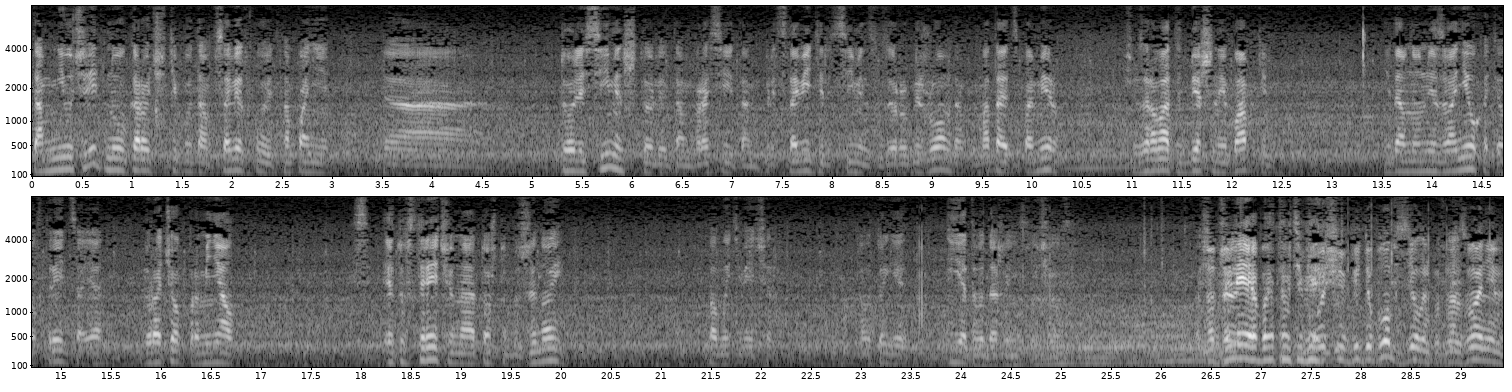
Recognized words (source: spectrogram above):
там не учредитель, ну, короче, типа там в совет входит компании э, то ли Siemens, что ли, там в России, там представитель Siemens за рубежом, там мотается по миру. В общем, зарабатывает бешеные бабки. Недавно он мне звонил, хотел встретиться, а я, дурачок, променял эту встречу на то, чтобы с женой побыть вечер. В итоге и этого даже не случилось. Надо- жалею об этом теперь. В общем, видеоблог сделаем под названием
